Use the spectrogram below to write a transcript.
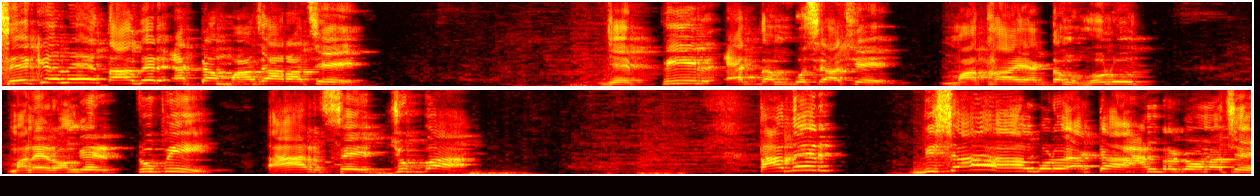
সেখানে তাদের একটা মাজার আছে, যে পীর একদম বসে আছে, মাথায় একদম হলুদ মানে রঙের টুপি আর সে জুব্বা। তাদের বিশাল বড় একটা আন্ডারগ্রাউন্ড আছে।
